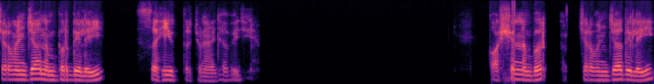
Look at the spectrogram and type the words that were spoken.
54 ਨੰਬਰ ਦੇ ਲਈ ਸਹੀ ਉੱਤਰ ਚੁਣਿਆ ਜਾਵੇ ਜੀ। ਕੁਐਸਚਨ ਨੰਬਰ 54 ਦੇ ਲਈ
